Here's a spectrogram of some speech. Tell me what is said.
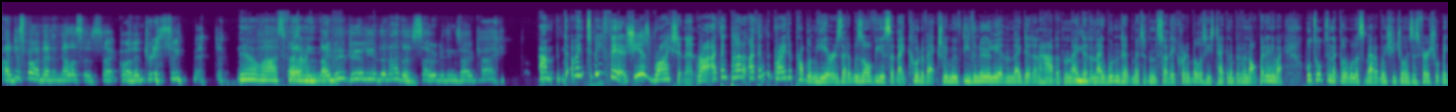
I just find that analysis uh, quite interesting. yeah, well, I suppose. Um, I mean, they moved earlier than others, so everything's okay. Um, I mean, to be fair, she is right in it, right? I think part. Of, I think the greater problem here is that it was obvious that they could have actually moved even earlier than they did and harder than they mm. did, and they wouldn't admit it, and so their credibility's taken a bit of a knock. But anyway, we'll talk to Nicola Willis about it when she joins us very shortly.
